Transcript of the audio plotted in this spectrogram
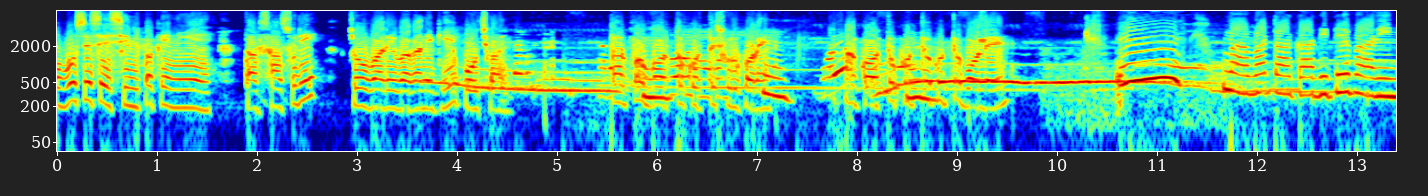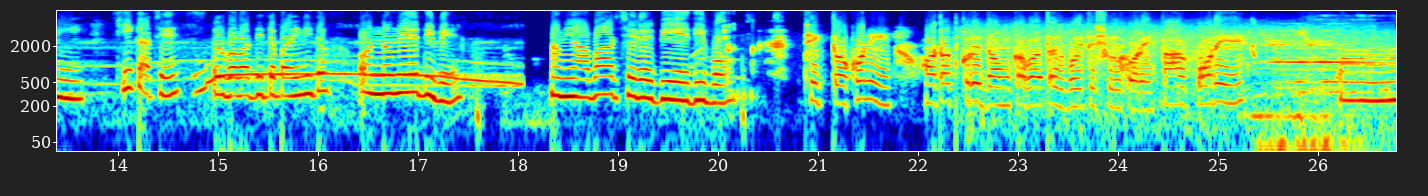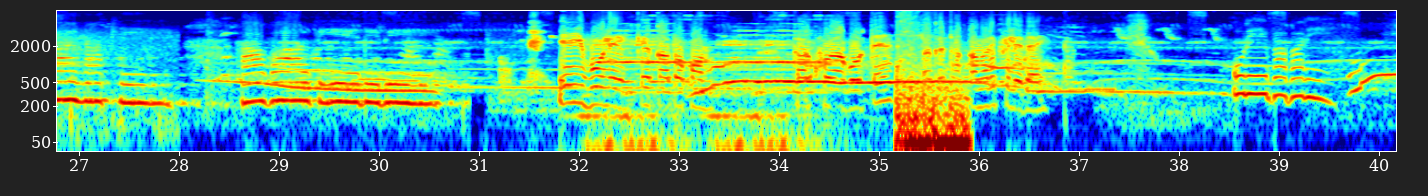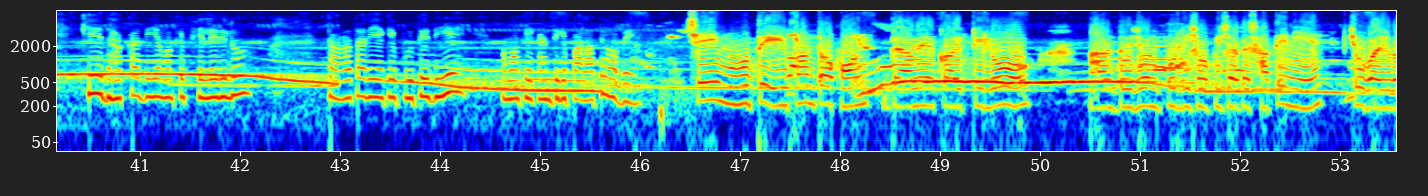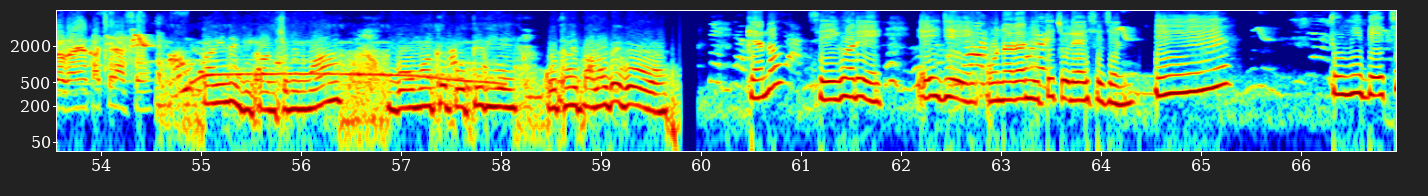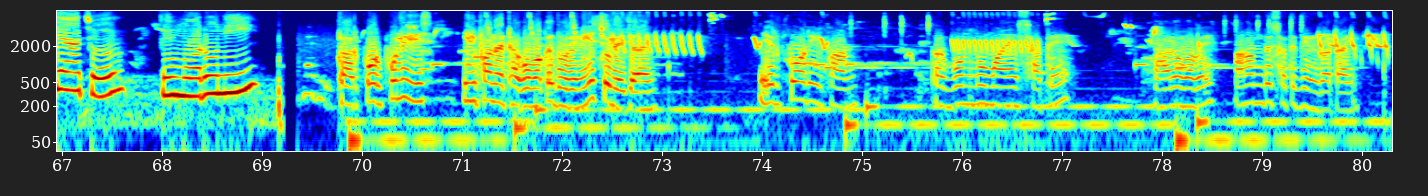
অবশেষে শিল্পাকে নিয়ে তার শাশুড়ি চৌবাড়ি বাগানে গিয়ে পৌঁছয়। তারপর গর্ত করতে শুরু করে। আর গর্ত করতে করতে বলে বাবা টাকা দিতে পারেনি। ঠিক আছে তোর বাবা দিতে পারেনি তো অন্য মেয়ে দিবে। আমি আবার ছেলের বিয়ে দিব। ঠিক তখনই হঠাৎ করে দমকা বাতাস বইতে শুরু করে। তারপরে নাকি আবার বিয়ে দিবি? এই বলে কেকা তখন তার খোড়া করতে তাকে ধাক্কা মেরে ফেলে দেয়। ওরে বাবারে কে ধাক্কা দিয়ে আমাকে ফেলে দিল? তাড়াতাড়ি একে পুঁতে দিয়ে আমাকে এখান থেকে পালাতে হবে। সেই মুহূর্তে ইরফান তখন গ্রামের কয়েকটি লোক আর দুজন পুলিশ অফিসারকে সাথে নিয়ে চৌবাড়ির বাগানের কাছে আসে। তাই নাকি কাঞ্চনের মা? বৌমাকে পতি দিয়ে কোথায় পালাবে গো? কেন? সেই ঘরে এই যে ওনারা নিতে চলে এসেছেন। তুমি বেঁচে আছো তুমি মরনি। তারপর পুলিশ ইরফানের ঠাকুমাকে ধরে নিয়ে চলে যায়। এরপর ইরফান তার বন্ধু মায়ের সাথে ভালোভাবে আনন্দের সাথে দিন কাটায়।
